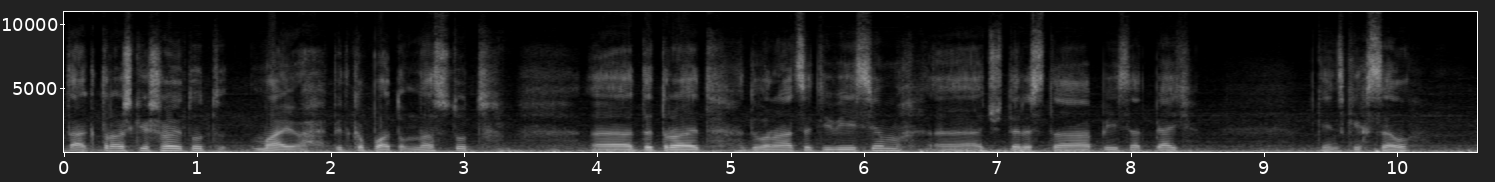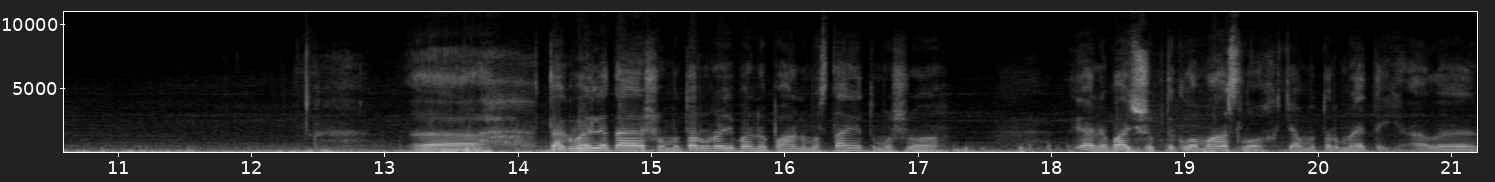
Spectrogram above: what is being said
Так, трошки що я тут маю під капотом. У нас тут е, Detroit 12,8, е, 455 кінських сил. Е, так виглядає, що мотор вроді би в непоганому стані, тому що я не бачу, щоб текло масло, хоча мотор митий, але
